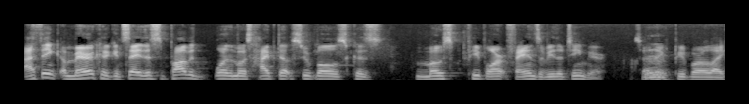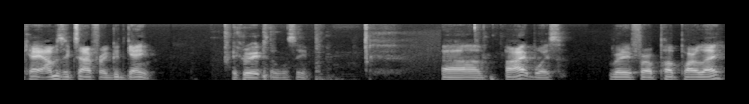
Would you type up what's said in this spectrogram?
I think America can say this is probably one of the most hyped up Super Bowls because most people aren't fans of either team here. So I think people are like, hey, I'm just excited for a good game. Agreed. So we'll see. Uh, all right, boys. Ready for a pub parlay?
